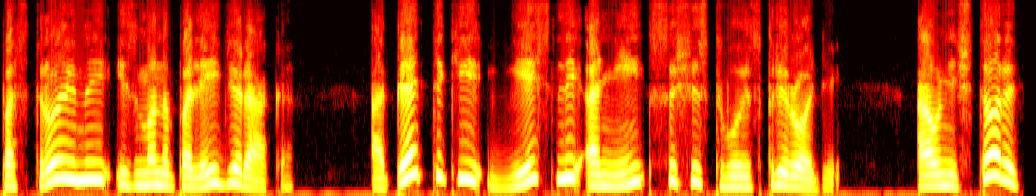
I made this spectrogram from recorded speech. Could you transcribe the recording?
построенной из монополей Дирака. Опять-таки, если они существуют в природе. А уничтожить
